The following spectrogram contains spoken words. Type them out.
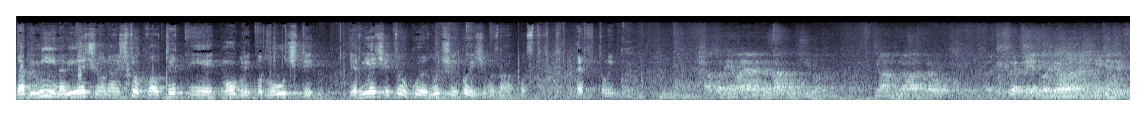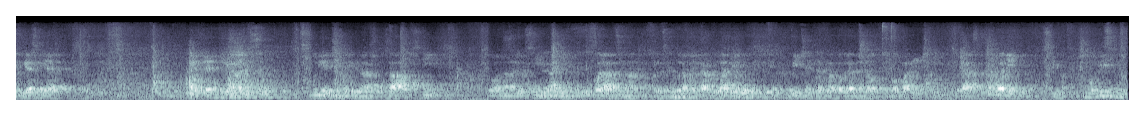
da bi mi na vijeću onaj što kvalitetnije mogli odlučiti, jer vijeće je to koje odlučuje koji ćemo znak postaviti. Eto, toliko. Ako nema, ja ne da zaključimo javnu raspravu. Sve prijedloge, ovaj, primjene i sugestije prezentirani su, uvijek ćemo i naš u zapisnik, onaj, o svim ranjim koracima, procedurama i tako dalje, vi ćete blagovremeno obavijesti. Ja se zahvaljujem svima.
